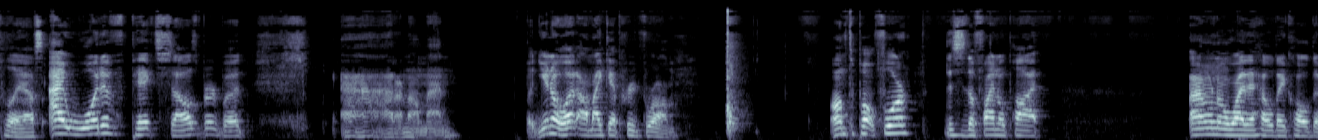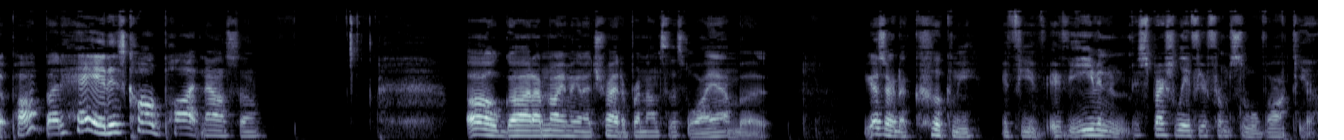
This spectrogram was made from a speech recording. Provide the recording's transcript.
playoffs. I would have picked Salzburg, but uh, I don't know, man. But you know what? I might get proved wrong. On to pot four. This is the final pot. I don't know why the hell they called it pot, but hey, it is called pot now, so. Oh god, I'm not even gonna try to pronounce this while I am, but you guys are gonna cook me if you if even especially if you're from Slovakia.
